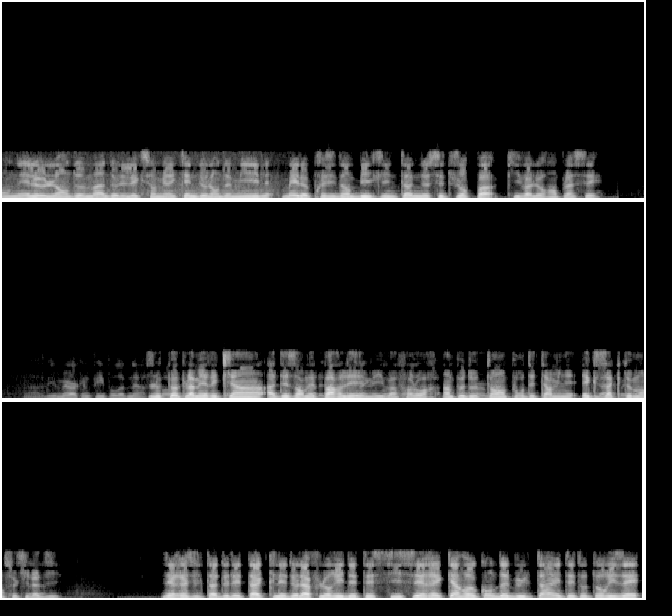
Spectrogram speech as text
On est le lendemain de l'élection américaine de l'an 2000, mais le président Bill Clinton ne sait toujours pas qui va le remplacer. Le peuple américain a désormais parlé, mais il va falloir un peu de temps pour déterminer exactement ce qu'il a dit. Les résultats de l'État clé de la Floride étaient si serrés qu'un recompte des bulletins était autorisé.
